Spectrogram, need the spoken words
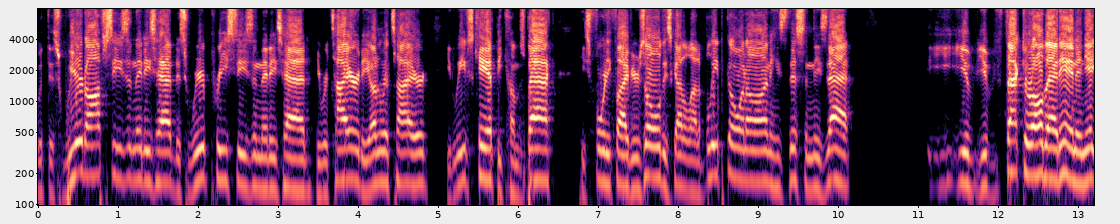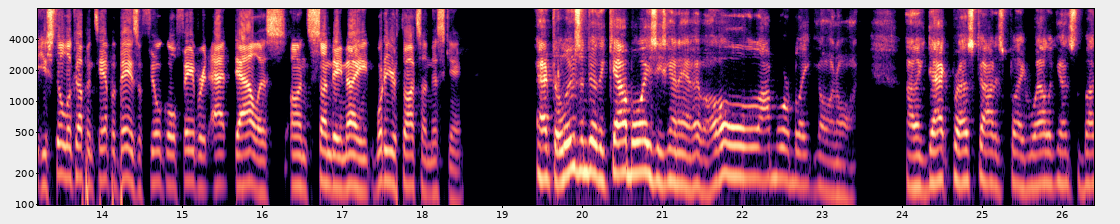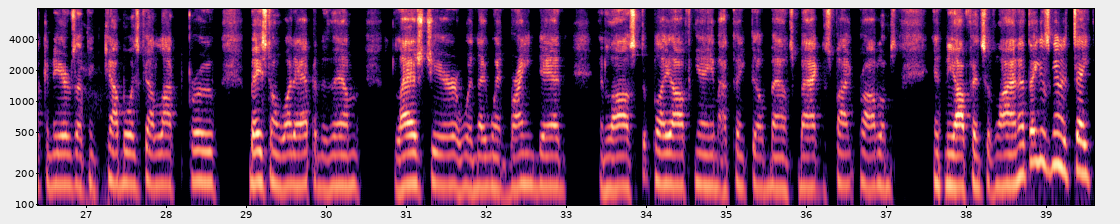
with this weird offseason that he's had, this weird preseason that he's had, he retired, he unretired, he leaves camp, he comes back. He's 45 years old. He's got a lot of bleep going on. He's this and he's that you you factor all that in, and yet you still look up in Tampa Bay as a field goal favorite at Dallas on Sunday night. What are your thoughts on this game? After losing to the Cowboys, he's going to have a whole lot more bleep going on. I think Dak Prescott has played well against the Buccaneers. I think Cowboys got a lot to prove based on what happened to them last year when they went brain dead and lost the playoff game. I think they'll bounce back despite problems in the offensive line. I think it's going to take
